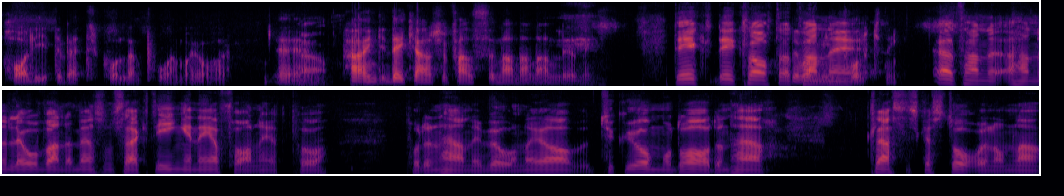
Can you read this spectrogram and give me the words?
har lite bättre koll på än vad jag har. Ja. han, det kanske fanns en annan anledning. Det är, det är klart att han är, tolkning att han, han är lovande, men som sagt ingen erfarenhet på, på den här nivån. Och jag tycker ju om att dra den här klassiska storyn om när,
